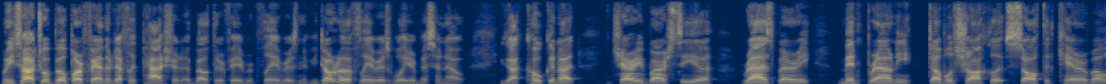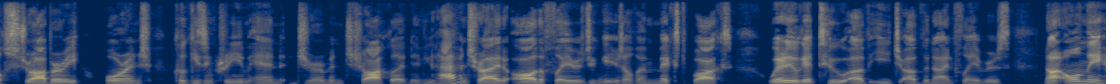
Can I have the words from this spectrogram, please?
When you talk to a Built Bar fan, they're definitely passionate about their favorite flavors. And if you don't know the flavors, well, you're missing out. You got coconut, cherry barcia, raspberry, mint brownie, double chocolate, salted caramel, strawberry, orange, cookies and cream, and German chocolate. If you haven't tried all the flavors, you can get yourself a mixed box where you'll get two of each of the nine flavors. Not only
